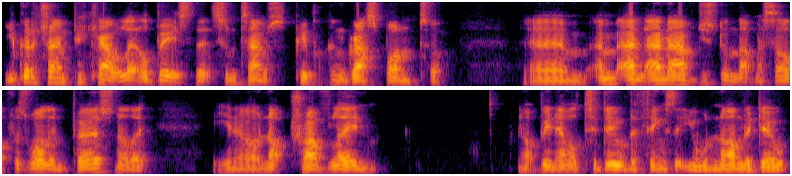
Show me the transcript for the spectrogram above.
You've got to try and pick out little bits that sometimes people can grasp onto. Um, and, and, and i've just done that myself as well in personally. You know not traveling not being able to do the things that you would normally do,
